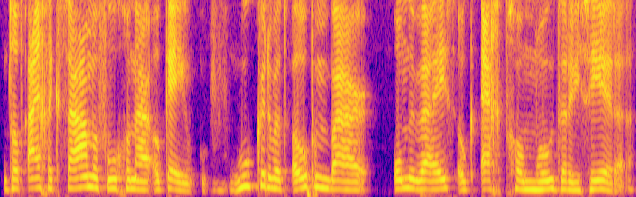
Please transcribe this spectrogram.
dat eigenlijk samenvoegen naar, oké, hoe kunnen we het openbaar onderwijs ook echt gewoon moderniseren?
